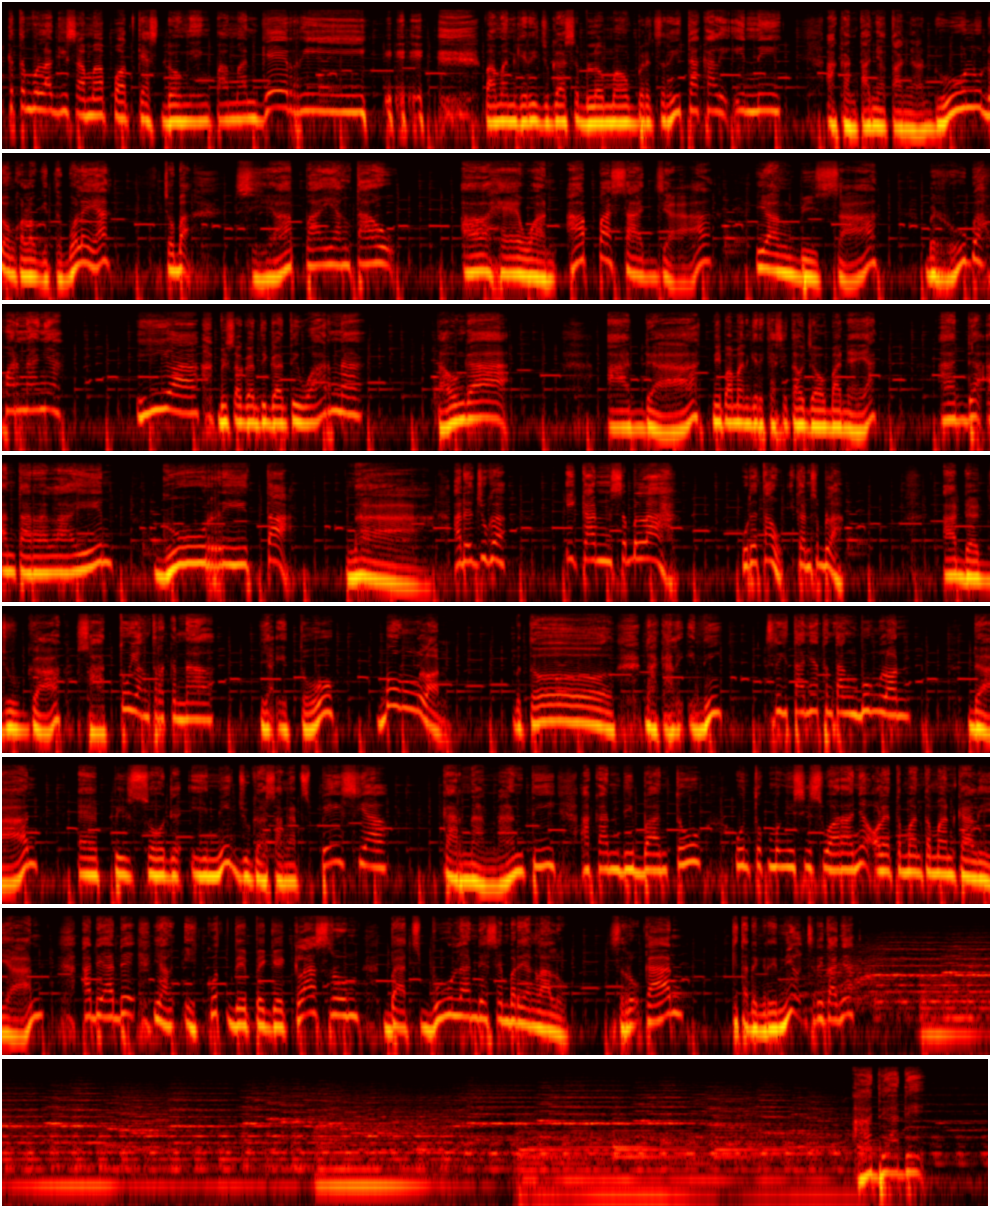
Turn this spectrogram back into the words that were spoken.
ketemu lagi sama podcast Dongeng Paman Geri. Paman Geri juga sebelum mau bercerita kali ini akan tanya-tanya dulu dong kalau gitu, boleh ya? Coba siapa yang tahu eh, hewan apa saja yang bisa berubah warnanya? Iya, bisa ganti-ganti warna. Tahu nggak? Ada, nih Paman Giri kasih tahu jawabannya ya. Ada antara lain gurita. Nah, ada juga ikan sebelah. Udah tahu ikan sebelah? Ada juga satu yang terkenal yaitu bunglon. Betul. Nah kali ini ceritanya tentang bunglon. Dan episode ini juga sangat spesial karena nanti akan dibantu untuk mengisi suaranya oleh teman-teman kalian, adik-adik yang ikut DPG Classroom batch bulan Desember yang lalu. Seru kan? Kita dengerin yuk ceritanya. Adik-adik,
